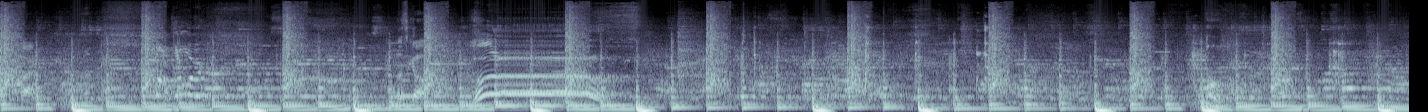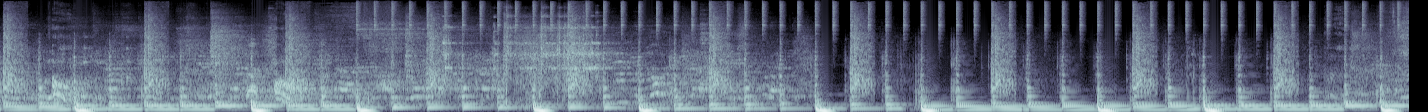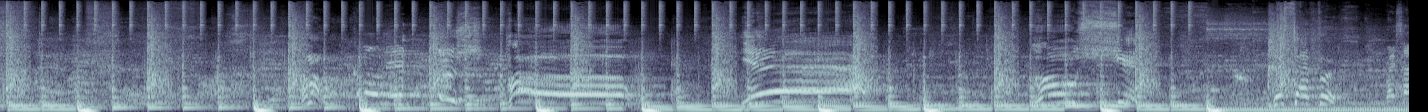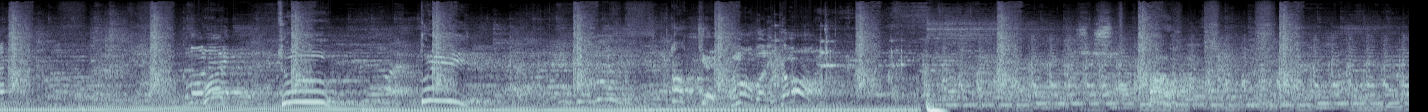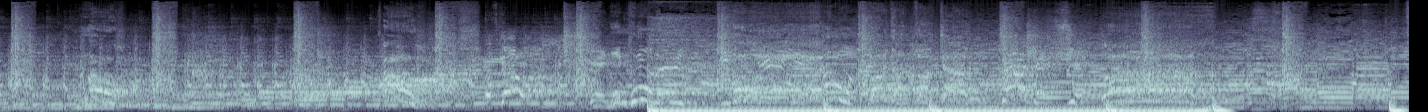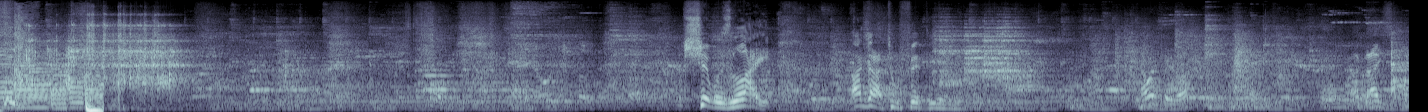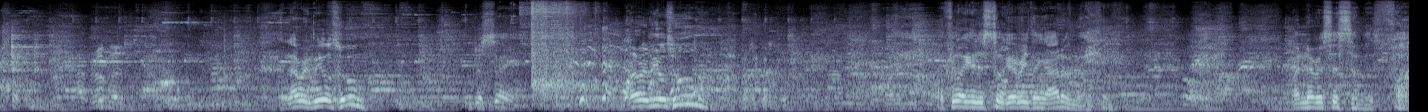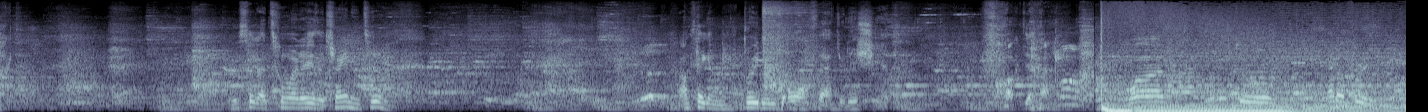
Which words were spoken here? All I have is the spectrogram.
Just Right side. Come on, One, man. two, three. Okay. Come on, buddy. Come on. Oh. Oh. Shit was light. I got 250 in me. That was pretty well. Nice. Real good. That reveals who? I'm just saying. that reveals who? I feel like it just took everything out of me. My nervous system is fucked. We still got two more days of training too. I'm taking three days off after this shit. Fuck that. One, two, and a three.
